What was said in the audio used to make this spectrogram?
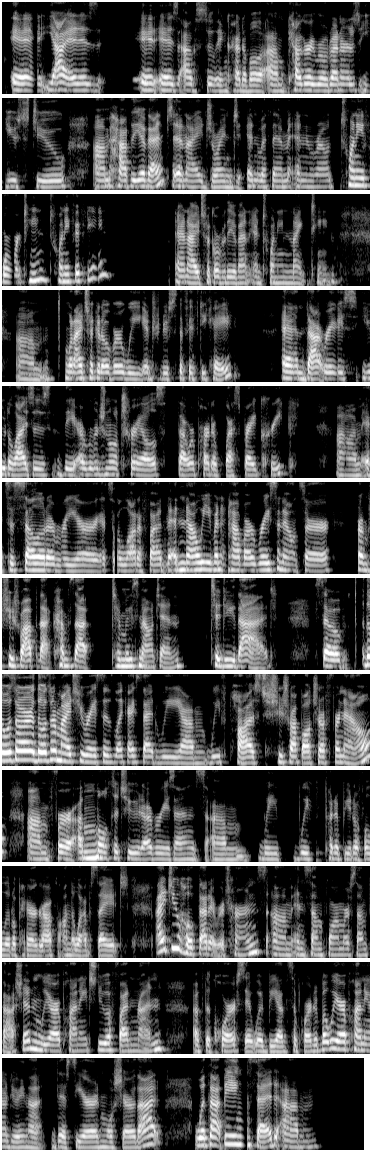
it, yeah, it is. It is absolutely incredible. Um, Calgary Roadrunners used to um, have the event, and I joined in with them in around 2014, 2015. And I took over the event in 2019. Um, when I took it over, we introduced the 50K, and that race utilizes the original trails that were part of West Bragg Creek. Um, it's a sellout every year. It's a lot of fun. And now we even have our race announcer from Shuswap that comes up to Moose Mountain to do that. So those are those are my two races. Like I said, we um we've paused Shuswap Ultra for now um for a multitude of reasons. Um we we've put a beautiful little paragraph on the website. I do hope that it returns um in some form or some fashion. We are planning to do a fun run of the course. It would be unsupported, but we are planning on doing that this year and we'll share that. With that being said, um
